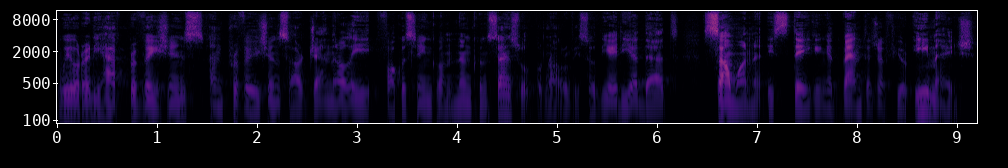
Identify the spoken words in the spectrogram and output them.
we already have provisions, and provisions are generally focusing on non-consensual pornography. So the idea that someone is taking advantage of your image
